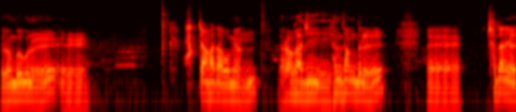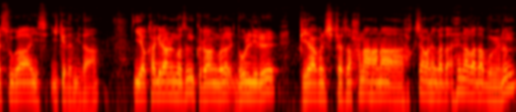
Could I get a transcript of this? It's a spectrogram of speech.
이런 부분을 어, 확장하다 보면 여러 가지 현상들을 에, 찾아낼 수가 있, 있게 됩니다. 이 역학이라는 것은 그러한 걸 논리를 비약을 시켜서 하나하나 확장을 해나가다 보면은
